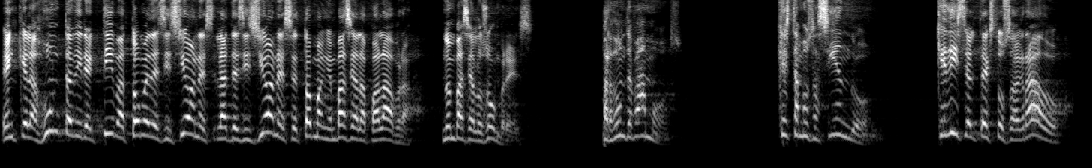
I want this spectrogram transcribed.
en que la junta directiva tome decisiones, las decisiones se toman en base a la palabra, no en base a los hombres. ¿Para dónde vamos? ¿Qué estamos haciendo? ¿Qué dice el texto sagrado?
